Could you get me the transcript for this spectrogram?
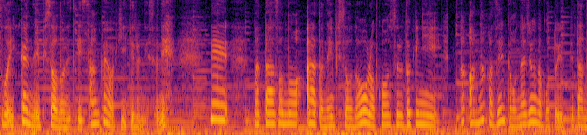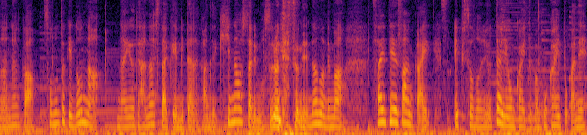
その1回のエピソードにつき3回は聞いてるんですよね。でまたその新たなエピソードを録音する時にああなんか前回同じようなこと言ってたななんかその時どんな内容で話したっけみたいな感じで聞き直したりもするんですよね なのでまあ最低3回エピソードによっては4回とか5回とかね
